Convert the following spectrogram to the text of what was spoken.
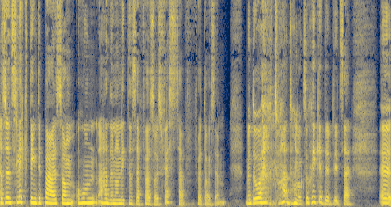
Alltså en släkting till Per som, hon hade någon liten så här födelsedagsfest här för ett tag sedan. Men då, då hade hon också skickat ut lite så här, eh,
